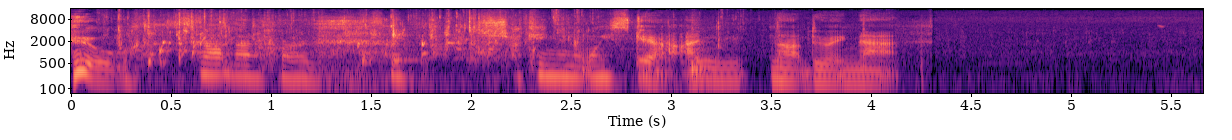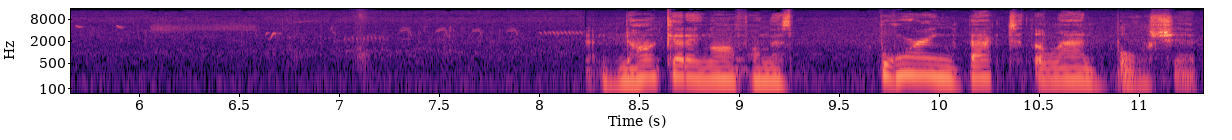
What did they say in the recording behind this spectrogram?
Ew. It's not that hard. It's like shucking an oyster. Yeah, I'm not doing that. Not getting off on this boring back to the land bullshit.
